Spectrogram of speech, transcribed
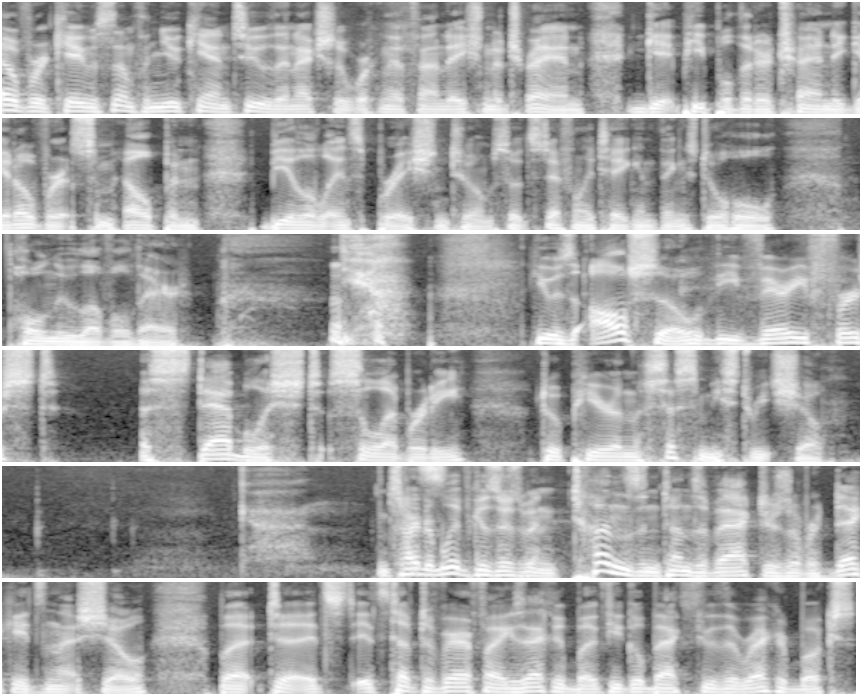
overcame something you can too than actually working the foundation to try and get people that are trying to get over it some help and be a little inspiration to them. So it's definitely taking things to a whole whole new level there. Yeah. He was also the very first established celebrity to appear on the Sesame Street show. It's hard to believe because there's been tons and tons of actors over decades in that show, but uh, it's it's tough to verify exactly. But if you go back through the record books,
